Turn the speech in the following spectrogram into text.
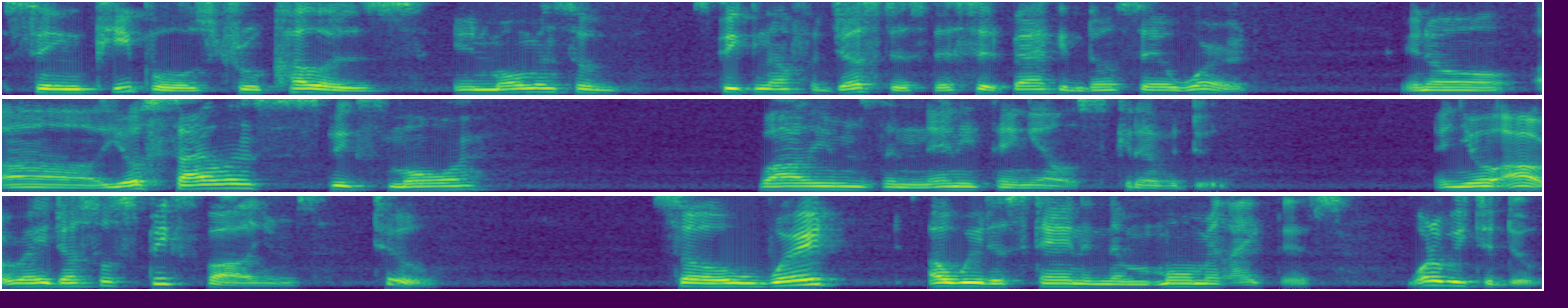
seeing people's true colors in moments of speaking out for justice, they sit back and don't say a word. You know, uh, your silence speaks more volumes than anything else could ever do. And your outrage also speaks volumes too. So, where are we to stand in a moment like this? What are we to do?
